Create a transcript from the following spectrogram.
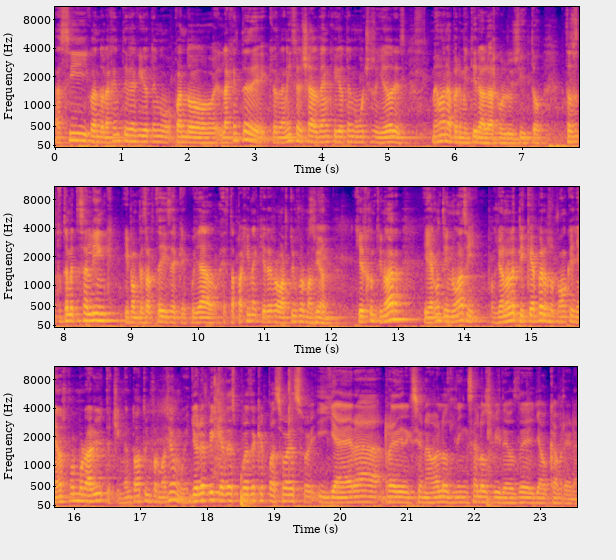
Así, cuando la gente vea que yo tengo, cuando la gente de, que organiza el chat vean que yo tengo muchos seguidores, me van a permitir hablar con Luisito. Entonces tú te metes al link y para empezar te dice que cuidado, esta página quiere robar tu información. ¿Quieres continuar? Y ya continúas y pues yo no le piqué, pero supongo que llenas formulario y te chingan toda tu información, güey. Yo le piqué después de que pasó eso y ya era redireccionaba los links a los videos de Yao Cabrera.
